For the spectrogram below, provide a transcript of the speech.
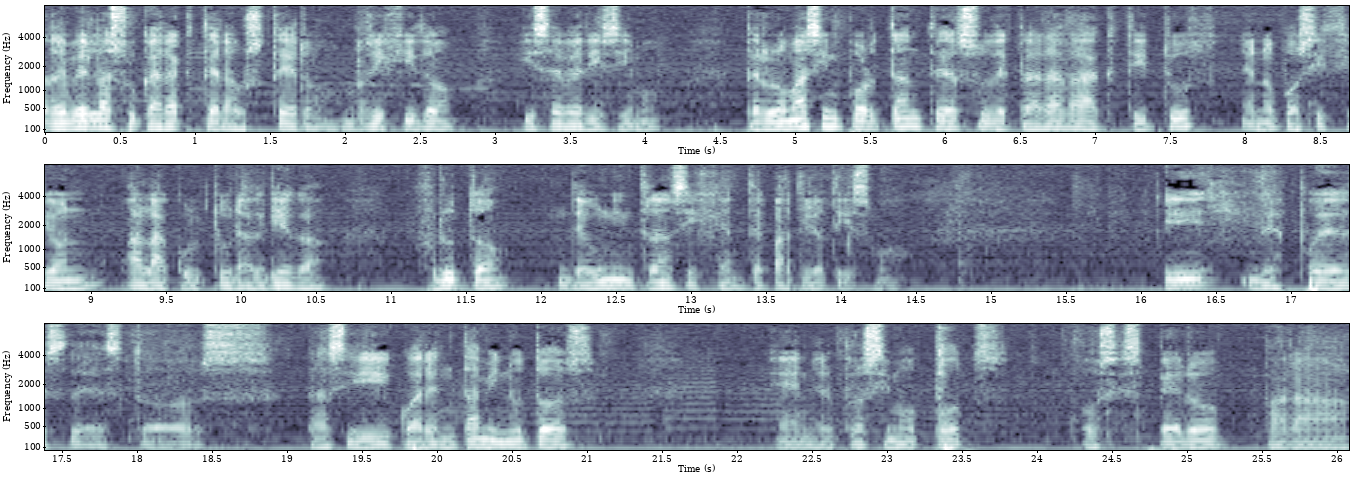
revela su carácter austero, rígido y severísimo, pero lo más importante es su declarada actitud en oposición a la cultura griega, fruto de un intransigente patriotismo. Y después de estos casi 40 minutos en el próximo POTS os espero para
